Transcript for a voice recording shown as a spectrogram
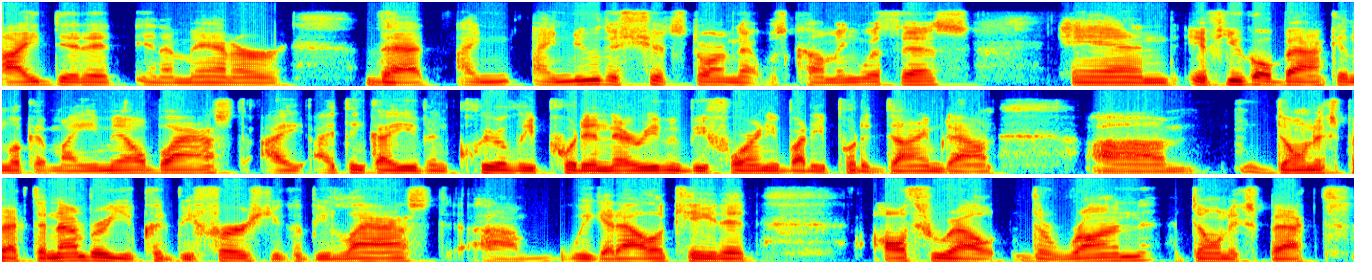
I did it in a manner that I I knew the shitstorm that was coming with this. And if you go back and look at my email blast, I, I think I even clearly put in there, even before anybody put a dime down. Um, don't expect a number. You could be first, you could be last. Um, we get allocated all throughout the run. Don't expect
